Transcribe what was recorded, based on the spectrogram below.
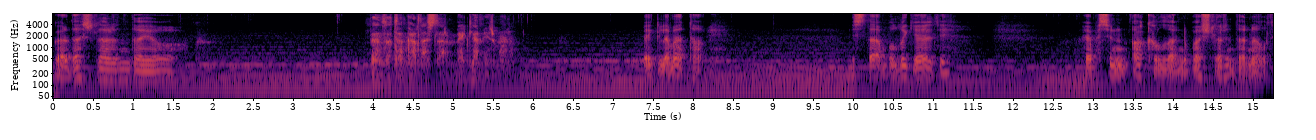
Kardeşlerin de yok. Ben zaten kardeşlerim beklemiyorum onu. Bekleme tabii. İstanbul'u geldi. Hepsinin akıllarını başlarından aldı.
